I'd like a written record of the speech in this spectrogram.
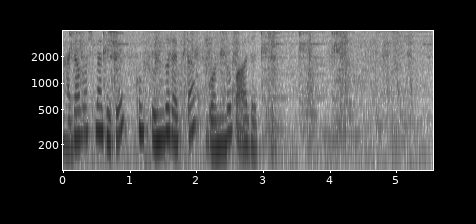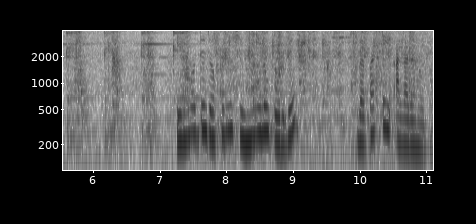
ভাজা মশলা থেকে খুব সুন্দর একটা গন্ধ পাওয়া যাচ্ছে। এর মধ্যে যখনই শিমগুলো পড়বে ব্যাপারটাই আলাদা হবে।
